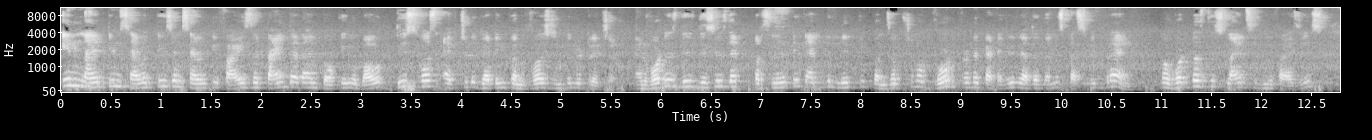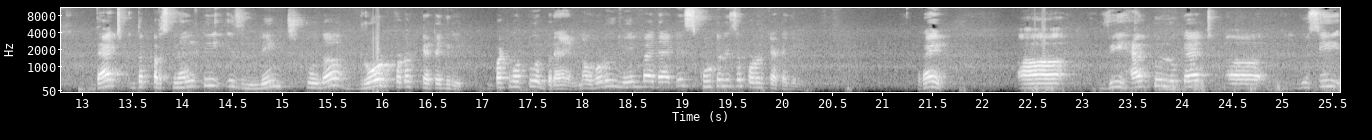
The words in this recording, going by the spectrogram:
In 1970s and 75s the time that i'm talking about this was actually getting converged into literature. And what is this? This is that personality can be linked to consumption of broad product category rather than a specific brand. Now what does this line signifies is that the personality is linked to the broad product category but not to a brand. Now what do we mean by that is scooter is a product category right? Uh, we have to look at uh, you see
